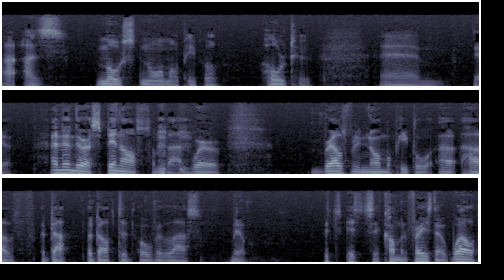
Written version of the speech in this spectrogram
uh, as most normal people hold to. Um, Yeah. And then there are spin offs from that where relatively normal people uh, have adapt- adopted over the last, you know, it's, it's a common phrase now. Well,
